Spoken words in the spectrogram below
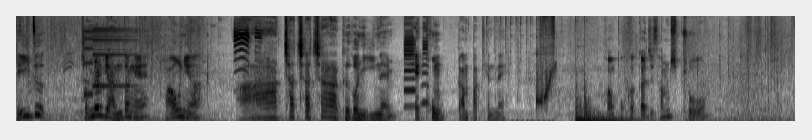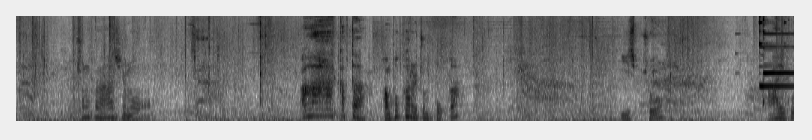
게이드. 전멸기 안 당해. 바운이야. 아 차차차. 그건 이냄. 에콩. 깜빡했네. 광폭화까지 30초. 충분하지 뭐아 아깝다. 광폭화를 좀 볼까? 20초 아이고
